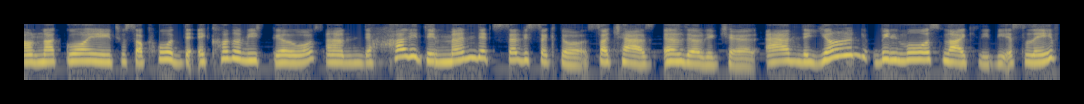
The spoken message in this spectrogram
are not going to support the economic growth and the highly demanded service sector, such as elderly care. And the young will most likely be a slave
